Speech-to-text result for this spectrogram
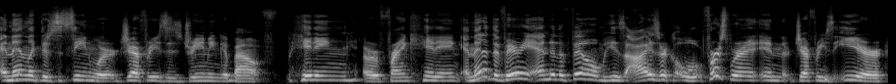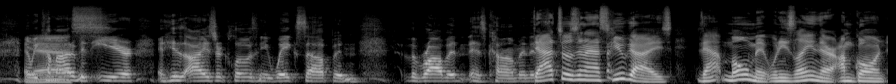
and then like there's a scene where Jeffries is dreaming about hitting or Frank hitting, and then at the very end of the film, his eyes are clo- well, first we're in Jeffrey's ear, and we come out of his ear, and his eyes are closed, and he wakes up, and the Robin has come, and That's what I was gonna ask you guys. That moment when he's laying there, I'm going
